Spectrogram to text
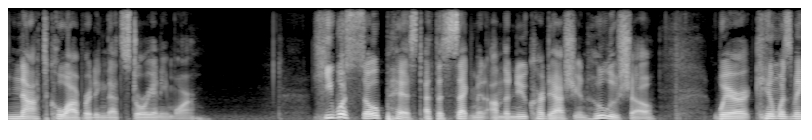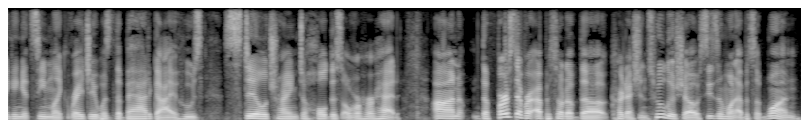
not cooperating that story anymore. He was so pissed at the segment on the new Kardashian Hulu show where Kim was making it seem like Ray J was the bad guy who's still trying to hold this over her head. On the first ever episode of the Kardashians Hulu show, season one, episode one,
